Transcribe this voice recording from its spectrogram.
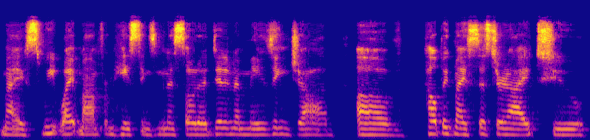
my sweet white mom from Hastings, Minnesota, did an amazing job of helping my sister and I to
